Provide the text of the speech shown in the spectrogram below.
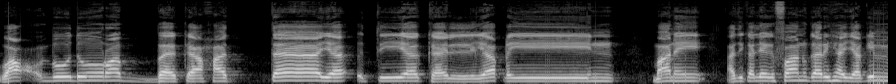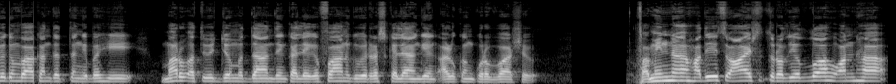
wa'budu rabbaka hatta ya'tiyaka al-yaqin mane adi kalege faanu gariha yaqin wegam wa kandattan ebahi maru atwijjom dan den kalege faanu gu ras kalangen alukan kurabashu فمنها حديث عائشة رضي الله عنها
